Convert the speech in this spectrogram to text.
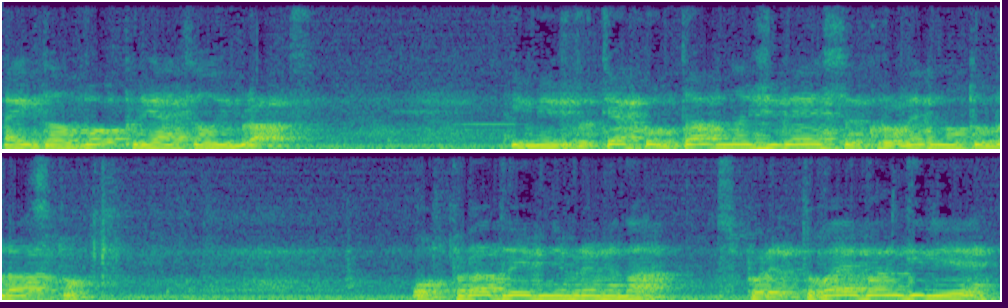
а и дълбок приятел и брат. И между тях отдавна живее съкровенното братство. От прадревни времена. Според това Евангелие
